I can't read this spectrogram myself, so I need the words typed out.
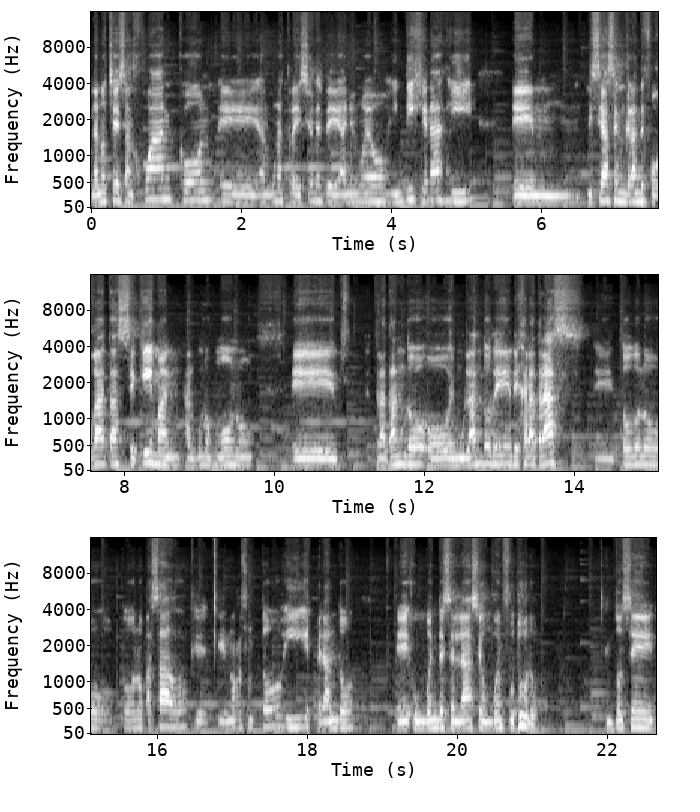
la noche de San Juan con eh, algunas tradiciones de Año Nuevo indígenas y, em, y, se hacen grandes fogatas, se queman algunos monos, eh, tratando o emulando de dejar atrás todo, lo, todo lo pasado que, que no resultó y esperando un buen desenlace, un buen futuro. Entonces,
